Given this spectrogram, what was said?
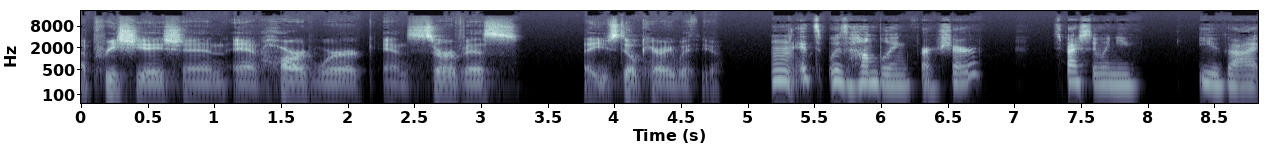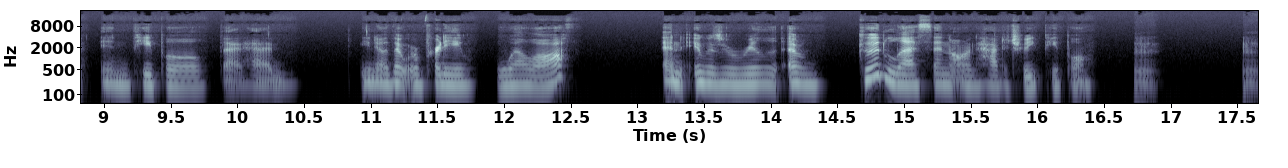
appreciation and hard work and service that you still carry with you? Mm, it was humbling for sure, especially when you you got in people that had, you know, that were pretty well off, and it was a real a good lesson on how to treat people. Hmm. Hmm.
